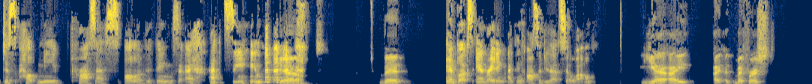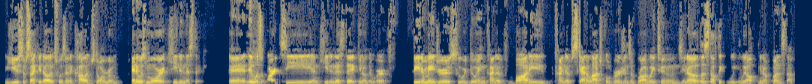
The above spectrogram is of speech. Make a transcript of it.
just helped me process all of the things that i had seen. Yeah. That and books and writing i think also do that so well. Yeah i i my first use of psychedelics was in a college dorm room and it was more hedonistic. And it was mm-hmm. artsy and hedonistic you know there were theater majors who were doing kind of body kind of scatological versions of broadway tunes you know the stuff that we, we all you know fun stuff.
